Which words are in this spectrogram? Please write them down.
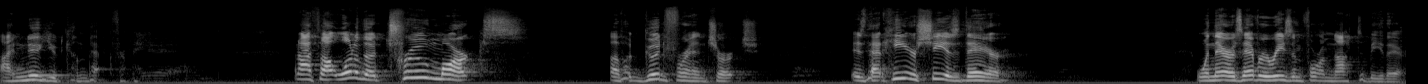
I knew you'd come back for me. And I thought one of the true marks of a good friend, church, is that he or she is there when there is every reason for him not to be there.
